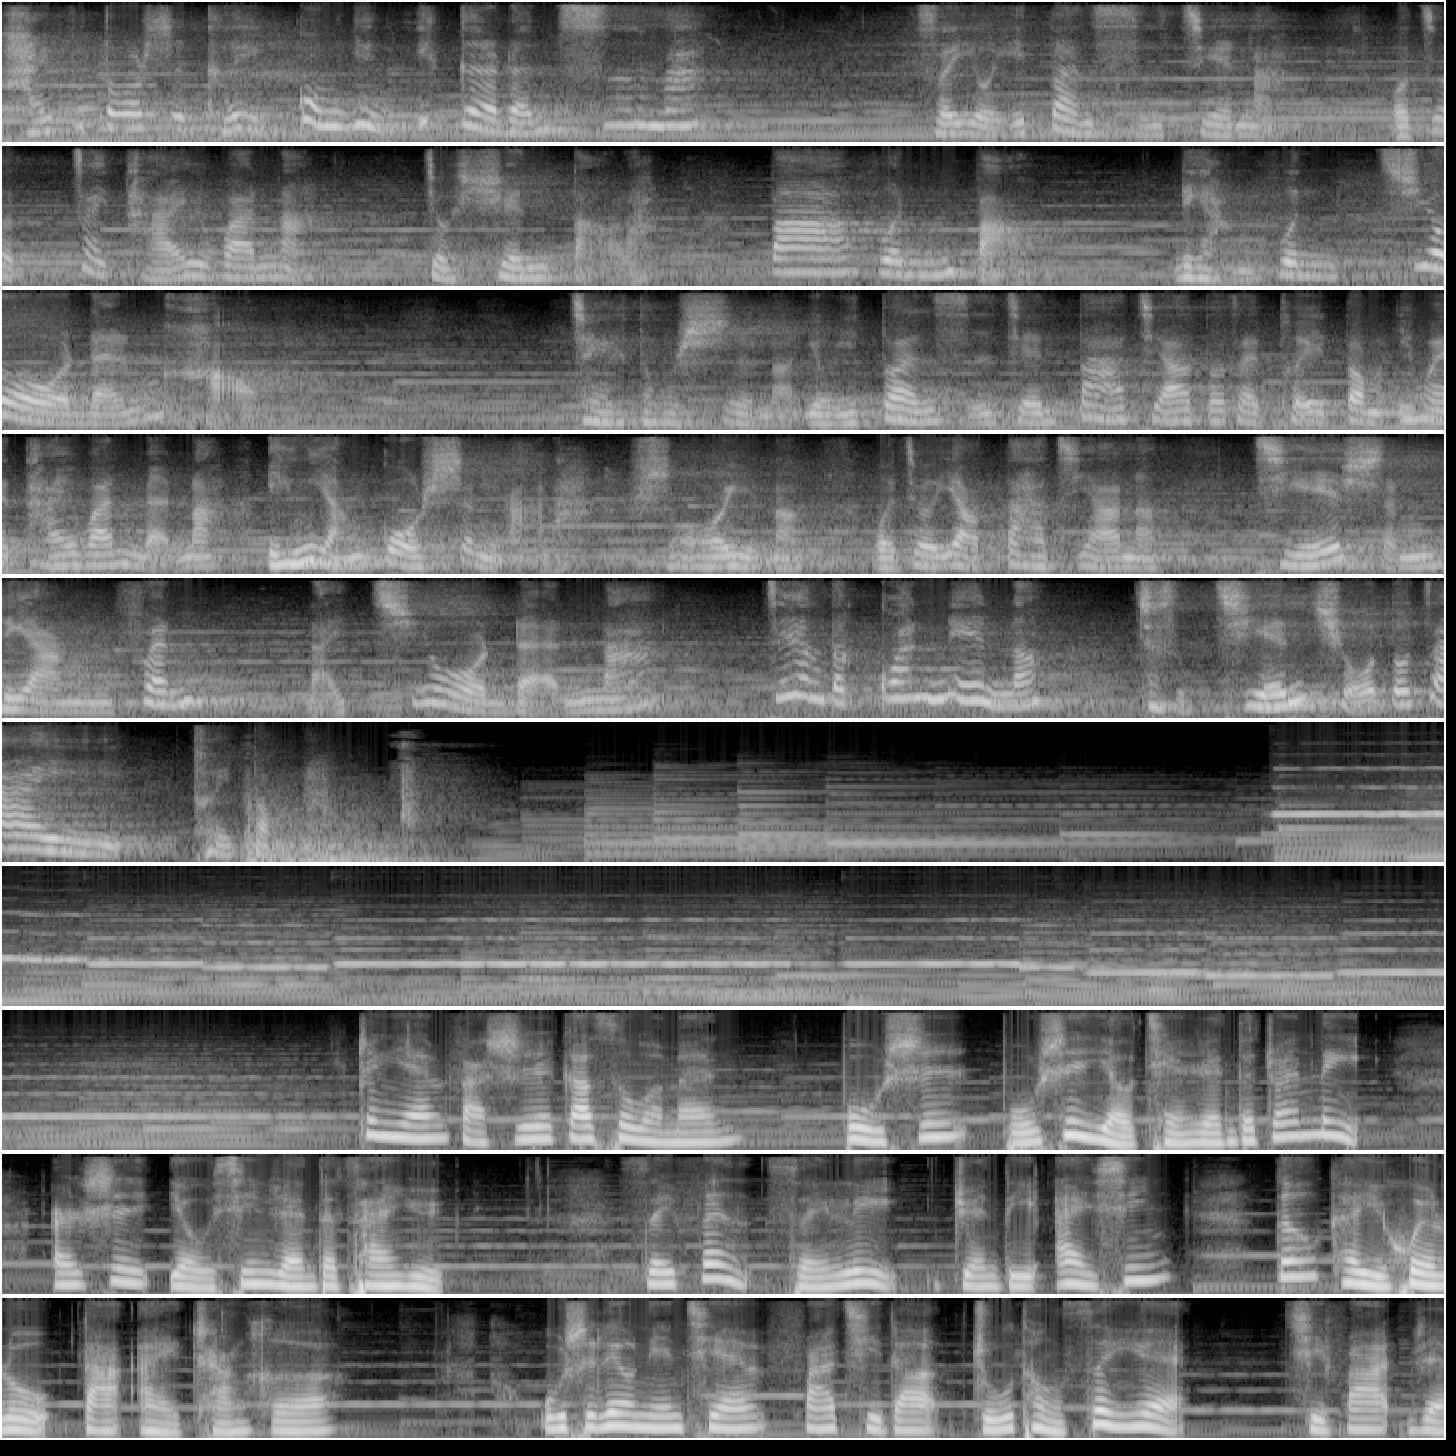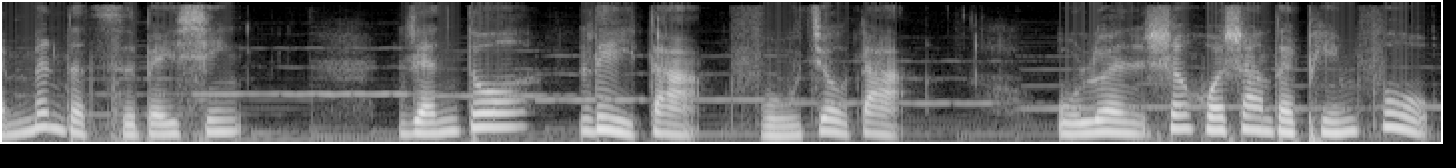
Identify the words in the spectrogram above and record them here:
还不多是可以供应一个人吃吗？所以有一段时间呐、我就在台湾呐、就宣导了八分饱，两分就能好。这都是呢，有一段时间大家都在推动，因为台湾人呐、营养过剩啊啦，所以呢，我就要大家呢节省两分来救人呐、啊，这样的观念呢。就是全球都在推动了。证严法师告诉我们，布施不是有钱人的专利，而是有心人的参与，随份随力捐递爱心。都可以汇入大爱长河。五十六年前发起的竹筒岁月，启发人们的慈悲心。人多力大，福就大。无论生活上的贫富，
